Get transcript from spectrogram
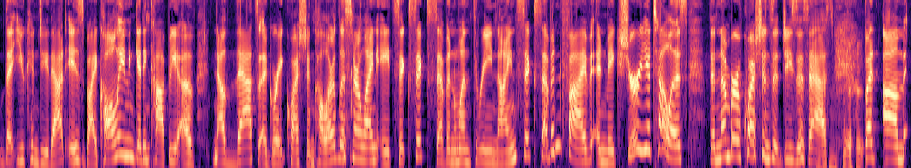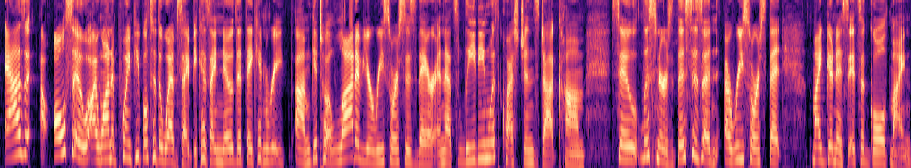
that you can do that is by calling and getting copy of Now That's a Great Question. Call our listener line 866 713 9675 and make sure you tell us the number of questions that Jesus asked. but um, as also, I want to point people to the website because I know that they can re, um, get to a lot of your resources there, and that's leadingwithquestions.com. So, listeners, this is an, a resource that my goodness, it's a gold mine.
